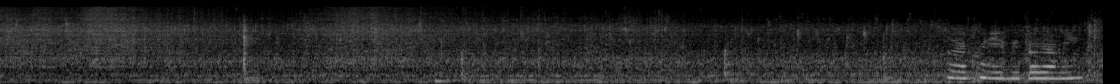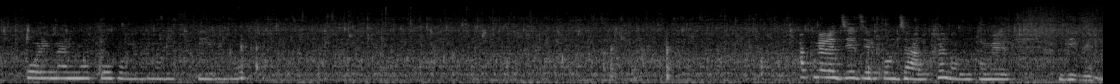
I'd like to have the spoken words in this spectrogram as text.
তো এখন এর ভিতরে আমি পরিমাণ মতো হলুদ মরিচ দিয়ে দেব। আপনারা যে যেরকম ঝাল খান, ওরকমের দিবেন।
